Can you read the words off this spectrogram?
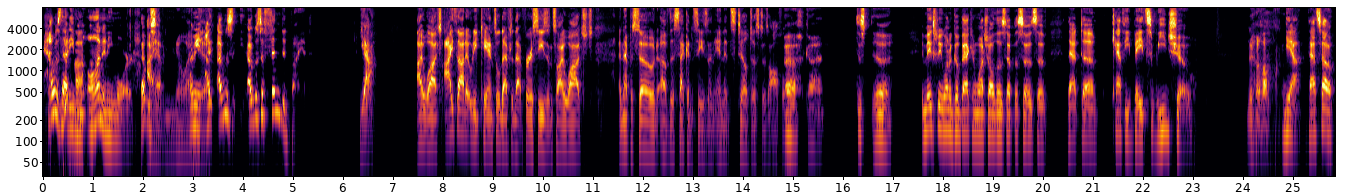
How is that even on anymore? That I have no idea. I mean. I, I was I was offended by it. yeah, I watched. I thought it would be canceled after that first season, so I watched an episode of the second season, and it's still just as awful. Oh God, just ugh. it makes me want to go back and watch all those episodes of that uh, Kathy Bates weed show. Ugh. Yeah, that's how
